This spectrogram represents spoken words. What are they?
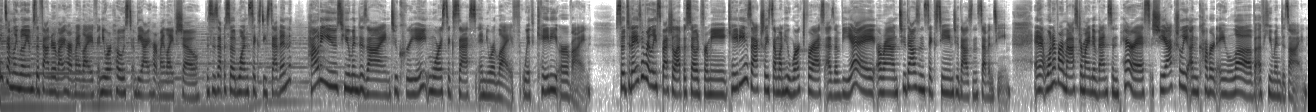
it's Emily Williams, the founder of iHeart My Life, and you are host of the iHeart My Life show. This is episode 167 How to Use Human Design to Create More Success in Your Life with Katie Irvine. So today's a really special episode for me. Katie is actually someone who worked for us as a VA around 2016, 2017. And at one of our mastermind events in Paris, she actually uncovered a love of human design.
